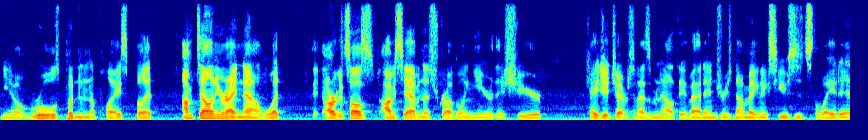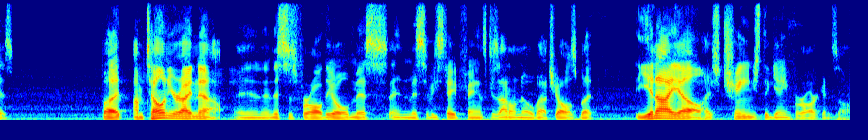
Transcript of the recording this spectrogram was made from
you know rules put into place? But i'm telling you right now what arkansas is obviously having a struggling year this year. Kj jefferson hasn't been healthy. I've had injuries. Not making excuses. It's the way it is but i'm telling you right now and, and this is for all the Ole Miss and mississippi state fans because i don't know about y'all's but the nil has changed the game for arkansas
